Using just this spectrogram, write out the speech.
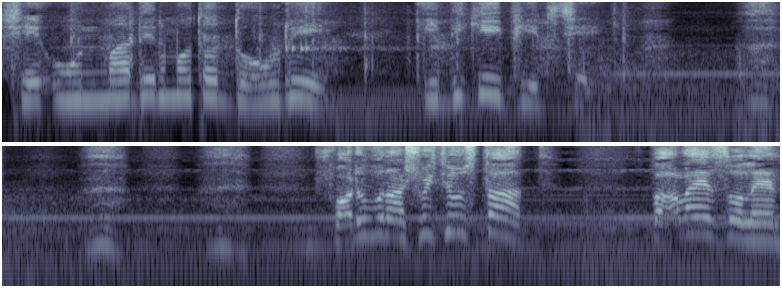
সে উন্মাদের মতো দৌড়ে এদিকেই ফিরছে। সর্বনাশ হইছে ওস্তাদ পালায় চলেন।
